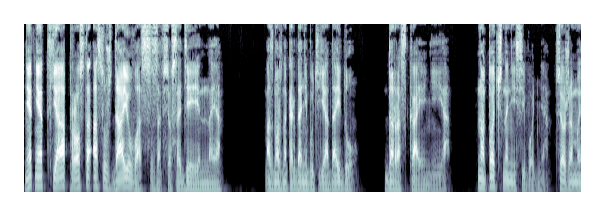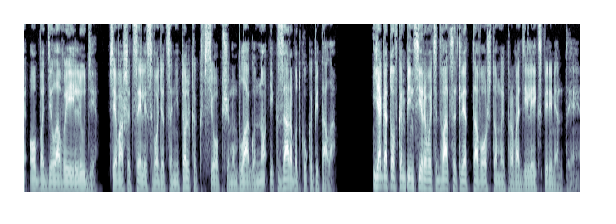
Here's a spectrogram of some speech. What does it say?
Нет-нет, я просто осуждаю вас за все содеянное. Возможно, когда-нибудь я дойду до раскаяния. Но точно не сегодня. Все же мы оба деловые люди. Все ваши цели сводятся не только к всеобщему благу, но и к заработку капитала. Я готов компенсировать 20 лет того, что мы проводили эксперименты.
